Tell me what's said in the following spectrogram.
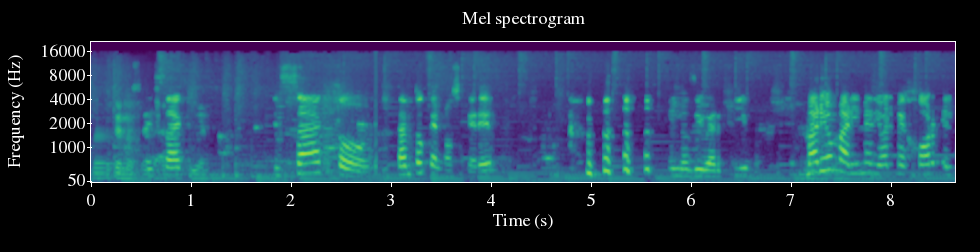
No te nos Exacto. Exacto. Tanto que nos queremos. y nos divertimos. Mario Marín me dio el mejor, el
